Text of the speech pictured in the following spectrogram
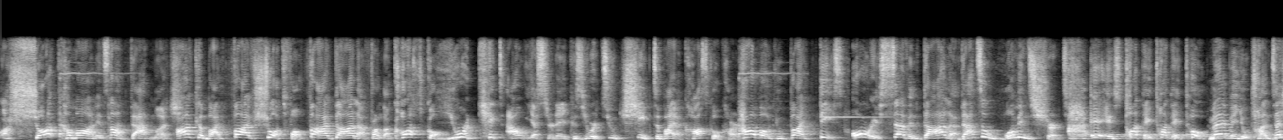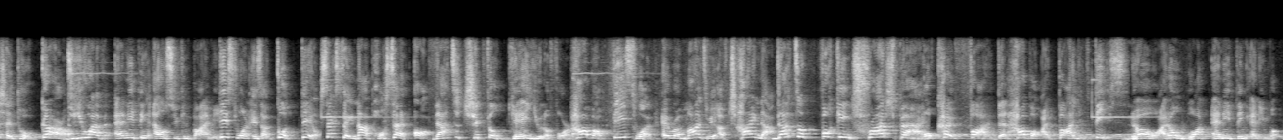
for a shirt? Come on, it's not that much. I can buy five shorts for $5 from the Costco. You were kicked out yesterday because you were too cheap to buy a Costco card. How about you buy this? Only $7. That's a woman's shirt. Ah, it is 2022. Maybe you transition to a girl. Do you have anything else you can buy me? This one is a good deal. 69% off. That's a Chick-fil-A uniform. How about this one? It reminds me of China. That's a fucking trash bag. Okay, fine. Then how about I buy you this? No, I don't want anything anymore.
